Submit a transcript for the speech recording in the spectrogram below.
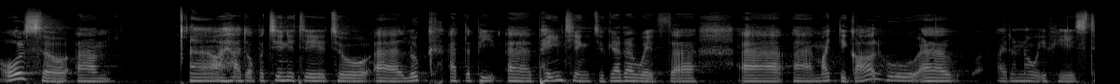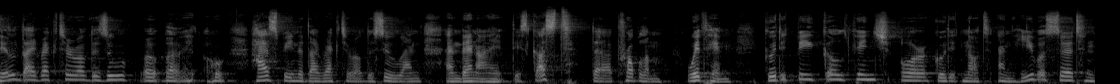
Also, um, I had opportunity to uh, look at the uh, painting together with uh, uh, uh, Mati Kaal, who I don't know if he is still director of the zoo, but who has been the director of the zoo. And, and then I discussed the problem with him. Could it be goldfinch or could it not? And he was certain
